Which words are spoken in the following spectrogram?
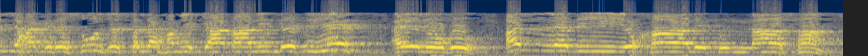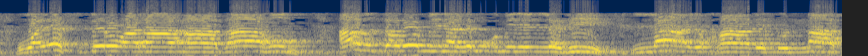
اللہ کے رسول صلی اللہ علیہ وسلم ہمیں کیا تعلیم دیتے ہیں؟ اے لوگو الناس ويصبر على آذاهم افضل من المؤمن الذي لا يخالط الناس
